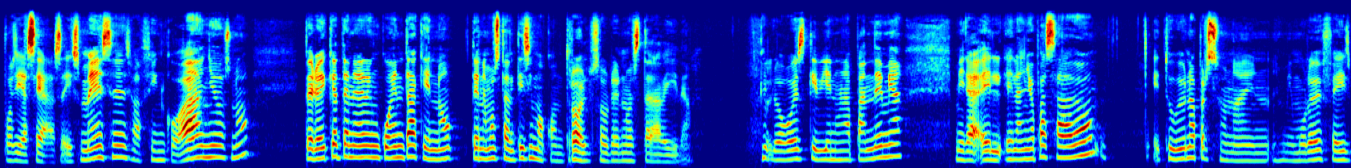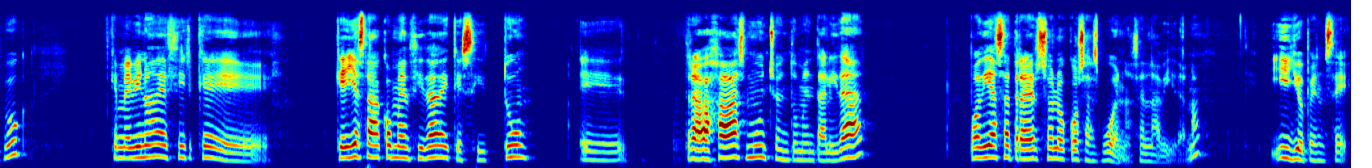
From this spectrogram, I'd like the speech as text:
pues ya sea seis meses o cinco años, ¿no? Pero hay que tener en cuenta que no tenemos tantísimo control sobre nuestra vida. Luego es que viene una pandemia. Mira, el, año pasado eh, tuve una persona en, mi muro de Facebook que me vino a decir que, ella estaba convencida de que si tú eh, trabajabas mucho en tu mentalidad, podías atraer solo cosas buenas en la vida, ¿no? Y yo pensé,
